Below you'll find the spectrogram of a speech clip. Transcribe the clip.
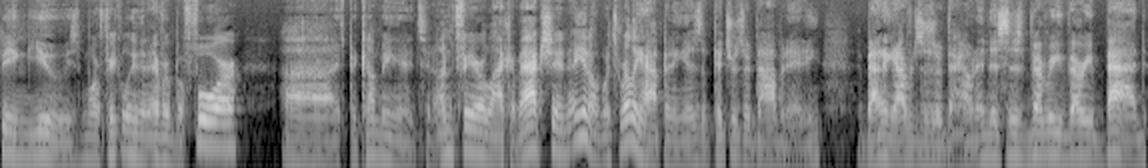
being used more frequently than ever before. Uh, it's becoming it's an unfair lack of action. You know what's really happening is the pitchers are dominating, the batting averages are down, and this is very very bad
